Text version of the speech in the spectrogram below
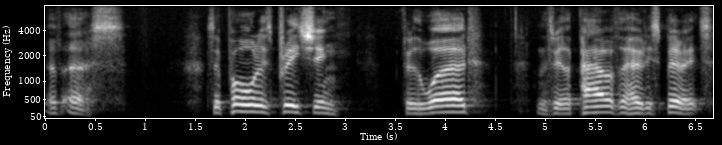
of us. So, Paul is preaching through the word and through the power of the Holy Spirit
